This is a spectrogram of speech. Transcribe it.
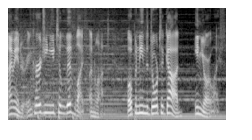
I'm Andrew, encouraging you to live life unlocked, opening the door to God in your life.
